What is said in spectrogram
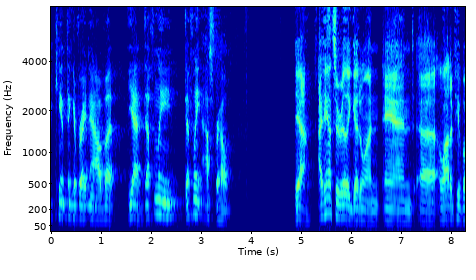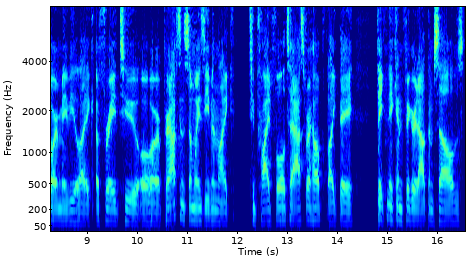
I can't think of right now, but yeah, definitely definitely ask for help. Yeah, I think that's a really good one. And uh, a lot of people are maybe like afraid to, or perhaps in some ways even like too prideful to ask for help. Like they think they can figure it out themselves.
